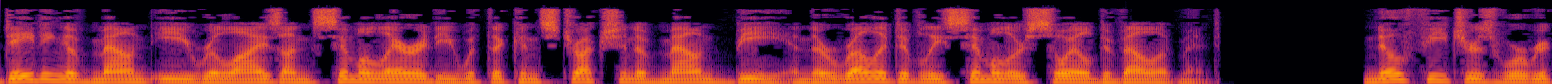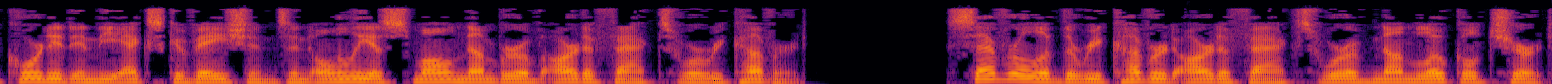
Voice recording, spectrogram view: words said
Dating of Mound E relies on similarity with the construction of Mound B and their relatively similar soil development. No features were recorded in the excavations and only a small number of artifacts were recovered. Several of the recovered artifacts were of non-local chert,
